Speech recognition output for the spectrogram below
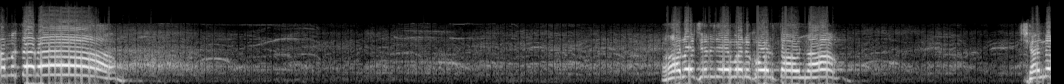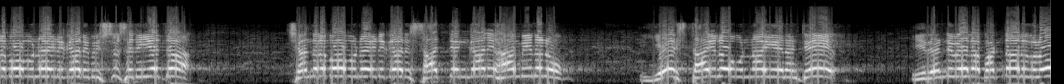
నమ్ముతారా? ఆలోచన చేయమని కోరుతా ఉన్నా చంద్రబాబు నాయుడు గారి విశ్వసనీయత చంద్రబాబు నాయుడు గారి సాధ్యం కాని హామీలను ఏ స్థాయిలో ఉన్నాయేనంటే ఈ రెండు వేల పద్నాలుగులో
